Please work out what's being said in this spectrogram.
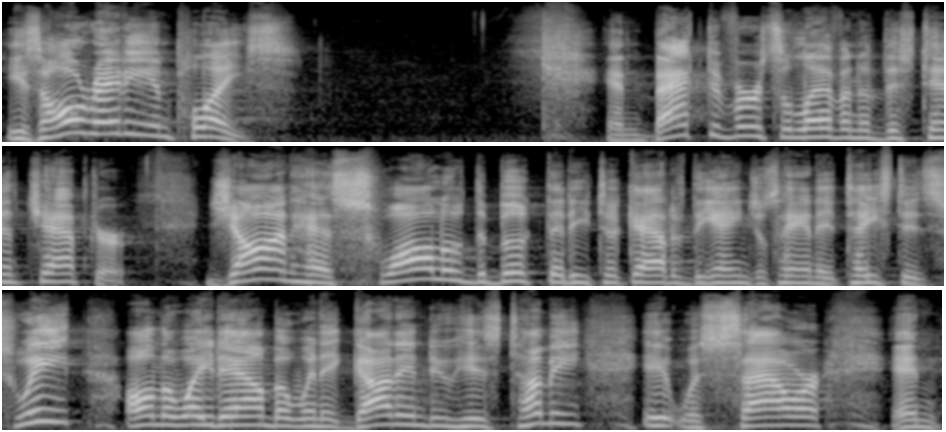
is already in place and back to verse 11 of this 10th chapter. John has swallowed the book that he took out of the angel's hand. It tasted sweet on the way down, but when it got into his tummy, it was sour. And,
